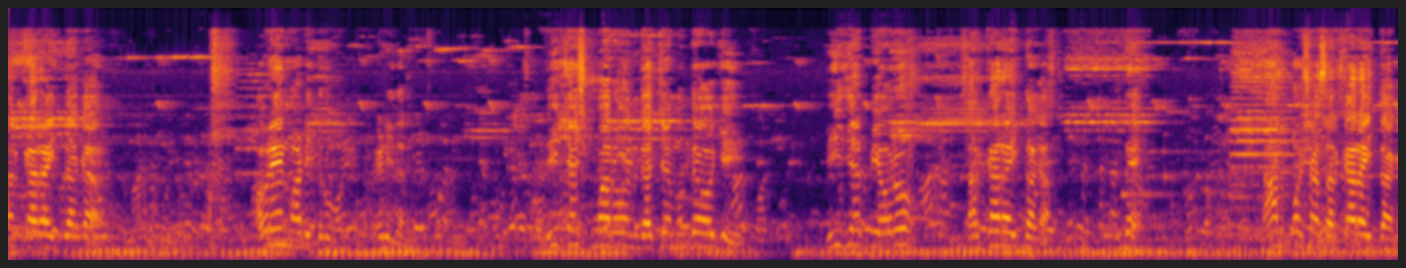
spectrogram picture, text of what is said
ಸರ್ಕಾರ ಇದ್ದಾಗ ಅವರೇನು ಮಾಡಿದ್ರು ಹೇಳಿದ್ದಾರೆ. ಡಿ ಕೆ ಶಿವಕುಮಾರ್ ಒಂದು ಗಜ್ಜೆ ಮುಂದೆ ಹೋಗಿ ಬಿ ಜೆ ಪಿಯವರು ಸರ್ಕಾರ ಇದ್ದಾಗ ಇದೆ ನಾಲ್ಕು ವರ್ಷ ಸರ್ಕಾರ ಇದ್ದಾಗ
